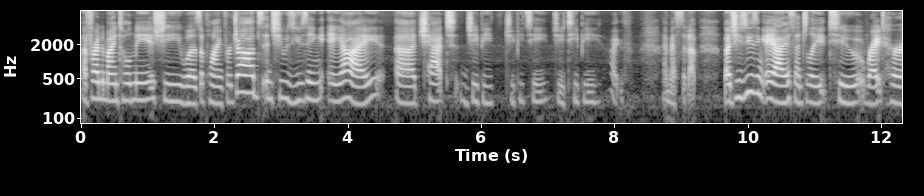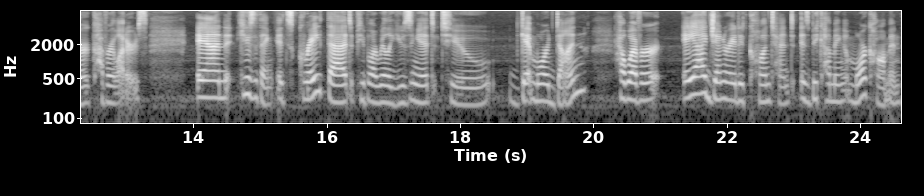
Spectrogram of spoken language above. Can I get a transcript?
A friend of mine told me she was applying for jobs and she was using AI, uh, Chat GP, GPT, GTP. I, I messed it up. But she's using AI essentially to write her cover letters. And here's the thing it's great that people are really using it to get more done. However, AI generated content is becoming more common,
